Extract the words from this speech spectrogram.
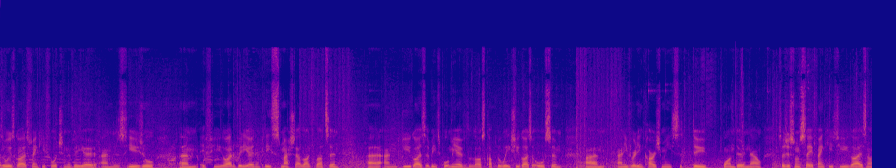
As always guys thank you for watching the video and as usual um, if you like the video then please smash that like button. Uh, and you guys have been supporting me over the last couple of weeks. You guys are awesome um, and you've really encouraged me to do what I'm doing now. So I just want to say thank you to you guys and I'll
